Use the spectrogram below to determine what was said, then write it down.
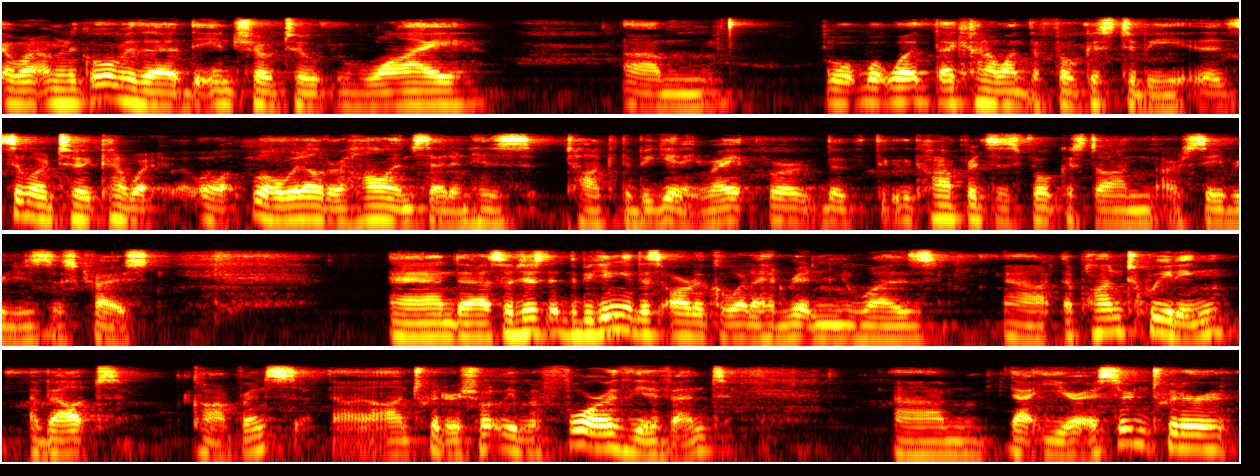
I I'm going to go over the, the intro to why um, what, what I kind of want the focus to be. It's similar to kind of what well, what Elder Holland said in his talk at the beginning, right? Where the, the conference is focused on our Savior Jesus Christ. And uh, so just at the beginning of this article, what I had written was, uh, upon tweeting about conference uh, on Twitter shortly before the event um, that year, a certain Twitter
